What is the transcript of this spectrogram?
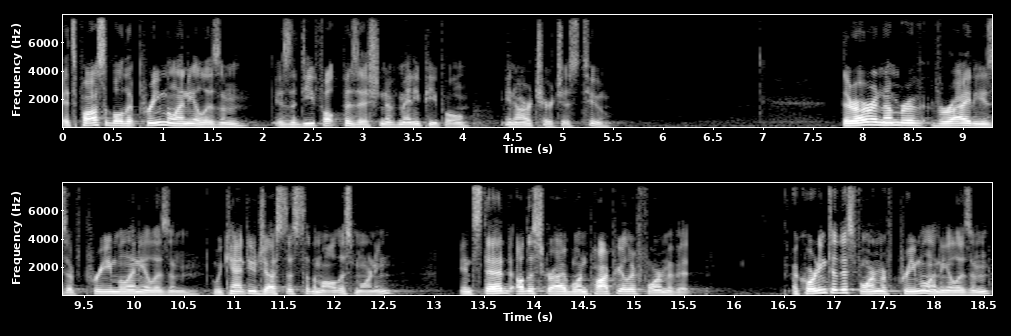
it's possible that premillennialism is the default position of many people in our churches too. There are a number of varieties of premillennialism. We can't do justice to them all this morning. Instead, I'll describe one popular form of it. According to this form of premillennialism,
